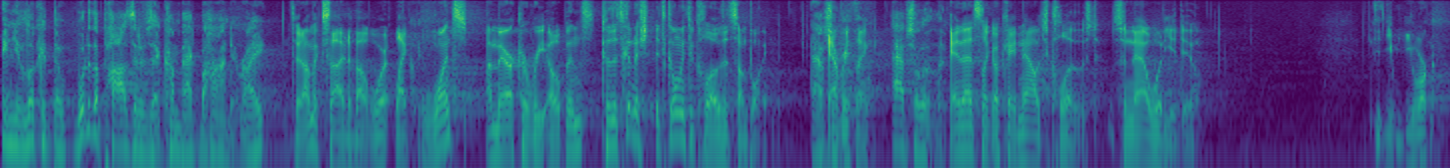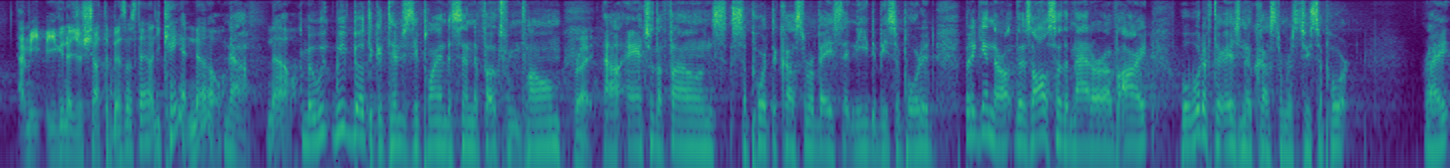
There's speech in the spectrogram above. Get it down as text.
and you look at the what are the positives that come back behind it right Dude, I'm excited about where like once America reopens because it's going to it's going to close at some point. Absolutely. Everything. absolutely And that's like, okay, now it's closed. So now what do you do? You, you work. I mean, are you going to just shut the business down? You can't. No. no No. i mean we, we've built a contingency plan to send the folks from home Right. uh, answer the phones support the customer base that need to be supported but again there, there's also the matter of all right well what if there is no customers to support right?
